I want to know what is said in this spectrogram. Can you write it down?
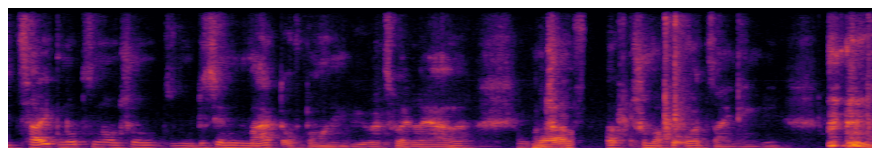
die Zeit nutzen und schon so ein bisschen Markt aufbauen, irgendwie über zwei, drei Jahre. Und ja. schon, mal, schon, mal, vor Ort sein, irgendwie.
